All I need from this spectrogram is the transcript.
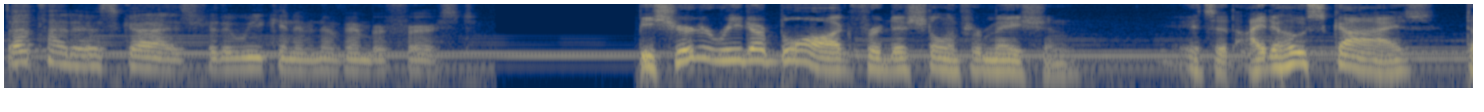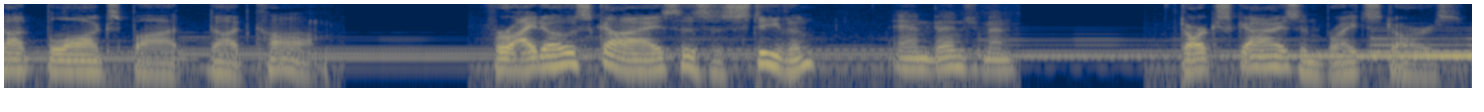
That's Idaho Skies for the weekend of November 1st. Be sure to read our blog for additional information. It's at idahoskies.blogspot.com. For Idaho Skies, this is Stephen. And Benjamin. Dark skies and bright stars.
